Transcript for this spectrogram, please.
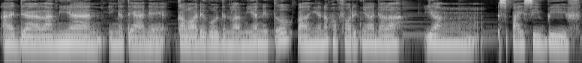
ada lamian. Ingat ya, ada kalau ada golden lamian itu paling enak favoritnya adalah yang spicy beef.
